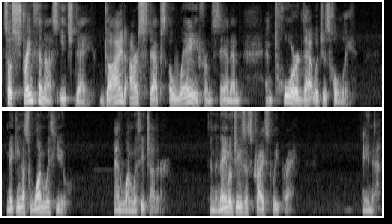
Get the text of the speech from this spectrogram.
So strengthen us each day guide our steps away from sin and, and toward that which is holy, making us one with you and one with each other. In the name of Jesus Christ, we pray. Amen.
